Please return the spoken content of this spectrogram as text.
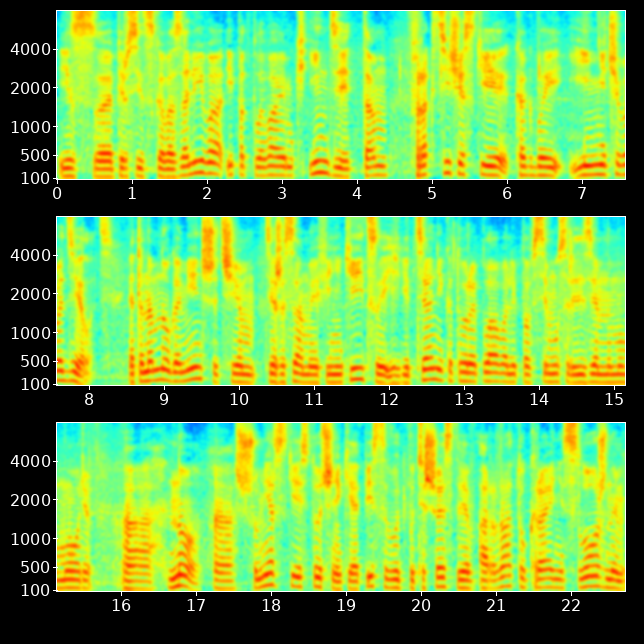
из э, Персидского залива и подплываем к Индии. Там практически как бы и нечего делать. Это намного меньше, чем те же самые финикийцы египтяне, которые плавали по всему Средиземному морю. А, но а, шумерские источники описывают путешествие в Аррату крайне сложным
